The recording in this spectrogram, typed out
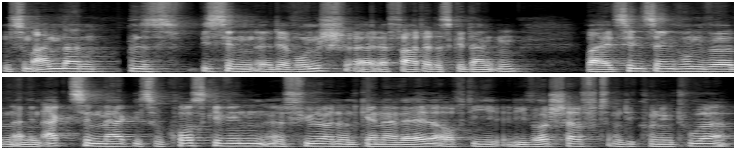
Und zum anderen ist es ein bisschen äh, der Wunsch, äh, der Vater des Gedanken, weil Zinssenkungen würden an den Aktienmärkten zu Kursgewinnen äh, führen und generell auch die, die Wirtschaft und die Konjunktur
